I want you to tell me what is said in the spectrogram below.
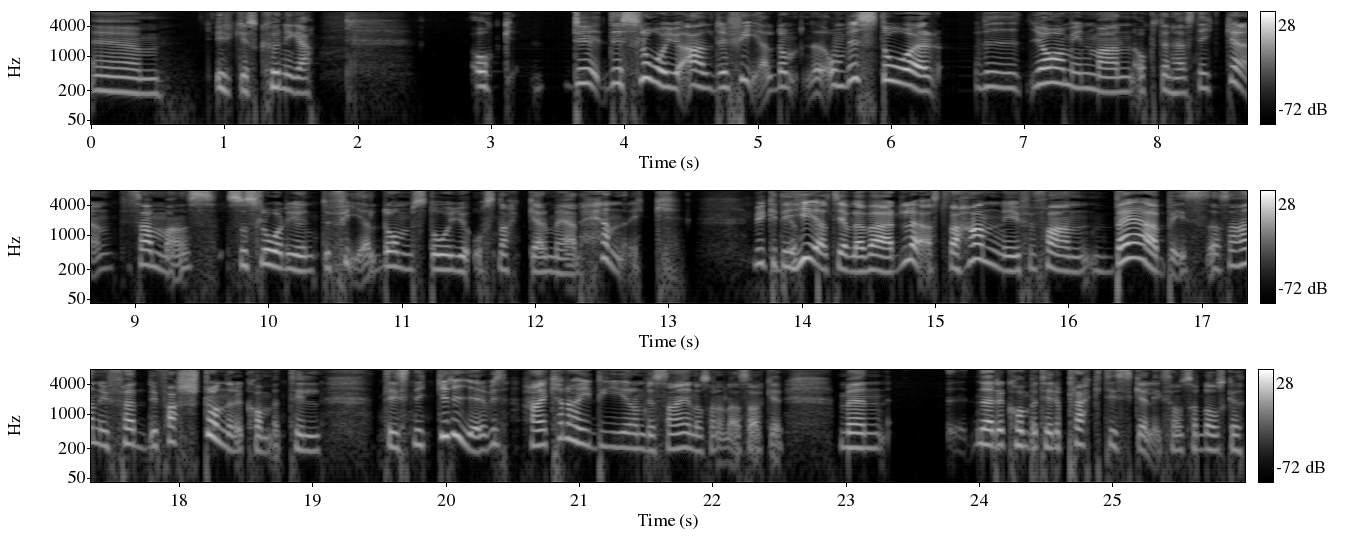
Eh, yrkeskunniga. Och det, det slår ju aldrig fel. De, om vi står vi, jag min man och den här snickaren tillsammans så slår det ju inte fel. De står ju och snackar med Henrik. Vilket är helt jävla värdelöst, för han är ju för fan bebis. Alltså han är ju född i farstun när det kommer till, till snickerier. Han kan ha idéer om design och sådana där saker, men när det kommer till det praktiska, liksom, som de ska,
